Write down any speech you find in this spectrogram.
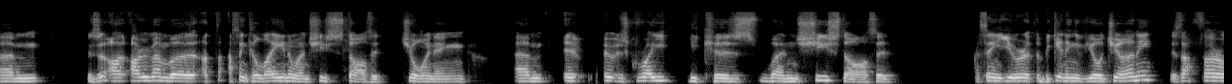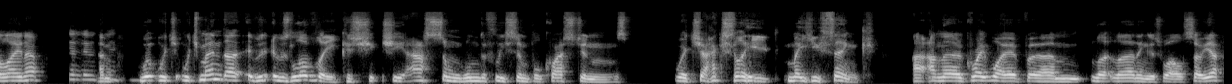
Um, because I, I remember, I, think Elena when she started joining, um, it it was great because when she started, I think you were at the beginning of your journey. Is that fair, Elena? Um, which which meant that it was, it was lovely because she, she asked some wonderfully simple questions, which actually make you think, uh, and they're a great way of um, learning as well. So yeah,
